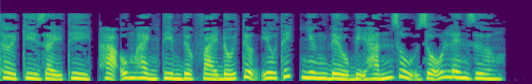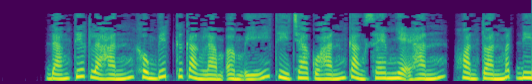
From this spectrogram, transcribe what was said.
Thời kỳ dậy thì, Hạ ung hành tìm được vài đối tượng yêu thích nhưng đều bị hắn dụ dỗ lên giường. Đáng tiếc là hắn không biết cứ càng làm ẩm ý thì cha của hắn càng xem nhẹ hắn, hoàn toàn mất đi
